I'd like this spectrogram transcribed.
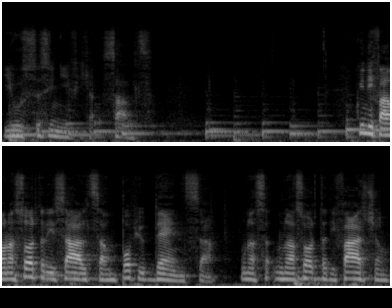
ius significa salsa. Quindi fa una sorta di salsa un po' più densa, una, una sorta di farcia un,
